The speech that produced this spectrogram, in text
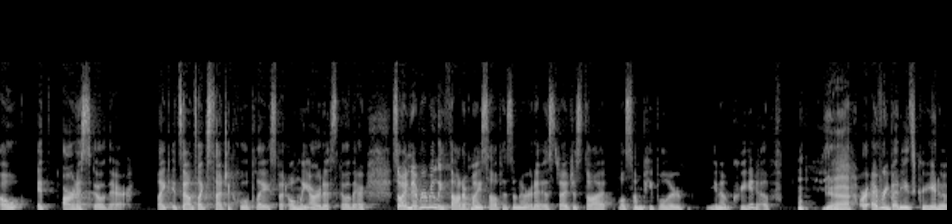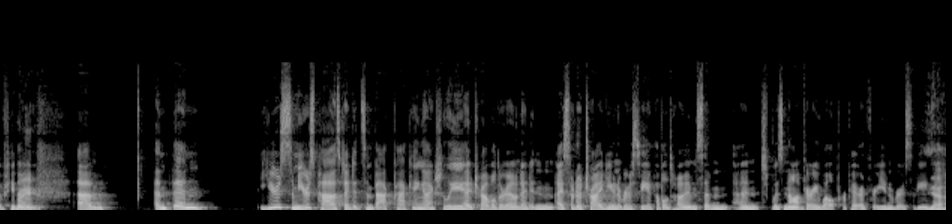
oh, it artists go there. Like it sounds like such a cool place, but only artists go there. So I never really thought of myself as an artist. I just thought, well, some people are, you know, creative Yeah. or everybody's creative, you know. Right. Um, and then years, some years passed. I did some backpacking. Actually, I traveled around. I didn't. I sort of tried university a couple times and and was not very well prepared for university Yeah.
